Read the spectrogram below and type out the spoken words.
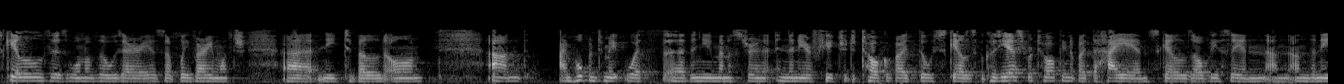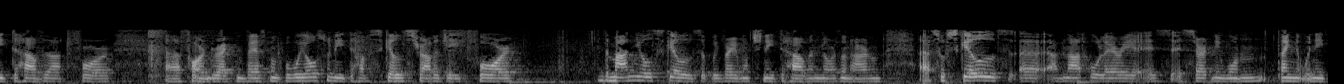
skills is one of those areas that we very much uh, need to build on. And I'm hoping to meet with uh, the new minister in, in, the near future to talk about those skills because yes, we're talking about the high-end skills obviously and, and, and, the need to have that for uh, foreign direct investment, but we also need to have a skills strategy for the manual skills that we very much need to have in Northern Ireland. Uh, so skills uh, and that whole area is, is, certainly one thing that we need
